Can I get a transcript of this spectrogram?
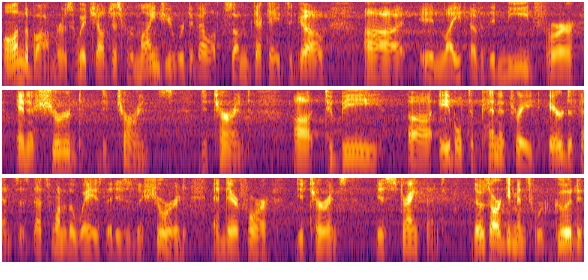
on the bombers, which I'll just remind you were developed some decades ago uh, in light of the need for an assured deterrence, deterrent uh, to be uh, able to penetrate air defenses. That's one of the ways that it is assured, and therefore deterrence is strengthened. Those arguments were good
